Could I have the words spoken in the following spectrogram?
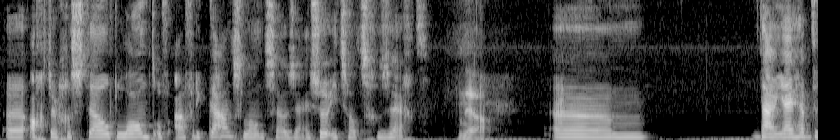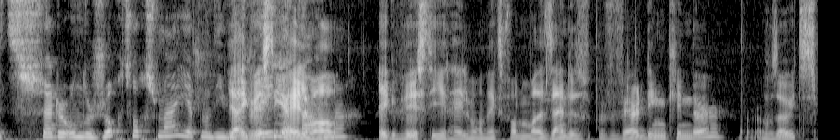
eh, achtergesteld land of Afrikaans land zou zijn. Zoiets had ze gezegd. Ja. Ehm, nou, jij hebt dit verder onderzocht volgens mij. Je hebt naar die Ja, ik wist hier helemaal- Ik wist hier helemaal niks van, maar het zijn dus Verdingkinder of zoiets.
